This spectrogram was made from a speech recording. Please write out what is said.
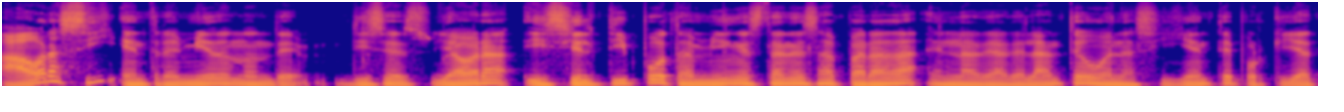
ahora sí entra el miedo en donde dices, y ahora, y si el tipo también está en esa parada, en la de adelante o en la siguiente, porque ya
